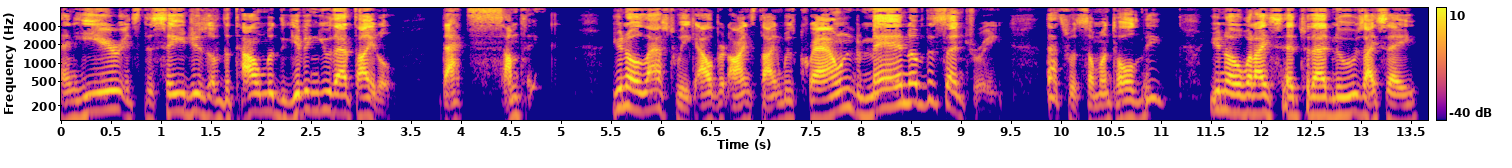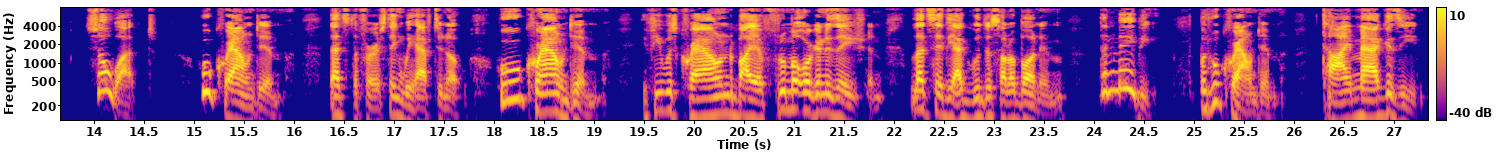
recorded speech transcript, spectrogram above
And here it's the sages of the Talmud giving you that title. That's something. You know, last week Albert Einstein was crowned man of the century. That's what someone told me. You know what I said to that news? I say, so what? Who crowned him? That's the first thing we have to know. Who crowned him? If he was crowned by a Fruma organization, let's say the Agudas Harabonim, then maybe. But who crowned him? Time magazine.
